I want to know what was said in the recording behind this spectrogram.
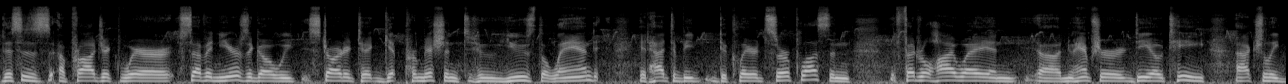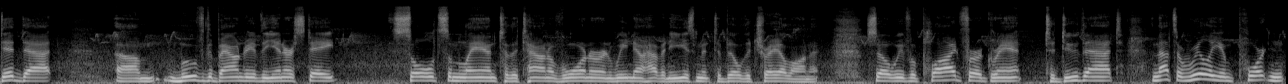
This is a project where seven years ago we started to get permission to use the land. It had to be declared surplus and the Federal Highway and uh, New Hampshire DOT actually did that um, moved the boundary of the interstate, sold some land to the town of Warner, and we now have an easement to build a trail on it. So we've applied for a grant to do that, and that's a really important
